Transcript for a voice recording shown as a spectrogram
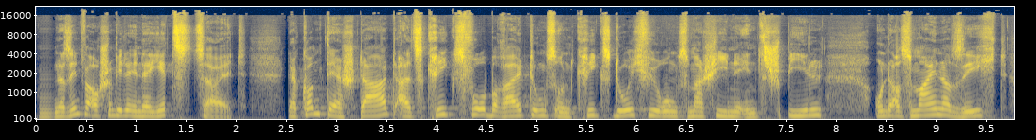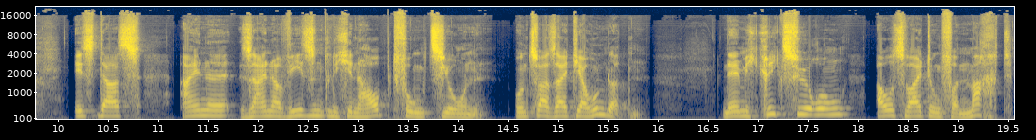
und da sind wir auch schon wieder in der Jetztzeit. Da kommt der Staat als Kriegsvorbereitungs- und Kriegsdurchführungsmaschine ins Spiel. Und aus meiner Sicht ist das eine seiner wesentlichen Hauptfunktionen. Und zwar seit Jahrhunderten. Nämlich Kriegsführung, Ausweitung von Macht,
